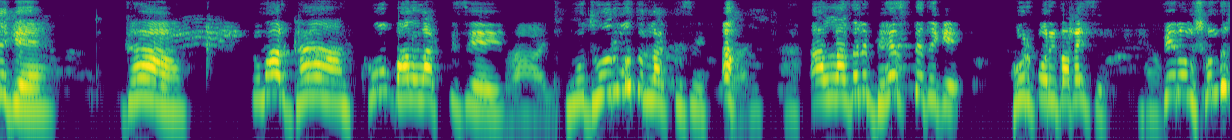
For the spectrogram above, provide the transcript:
থামলে গে গান তোমার গান খুব ভালো লাগতেছে। মধুর মতন লাগতেছে। আল্লাহ জানে ভেস্তে থেকে হুর পরে পাঠাইছে যেরকম সুন্দর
